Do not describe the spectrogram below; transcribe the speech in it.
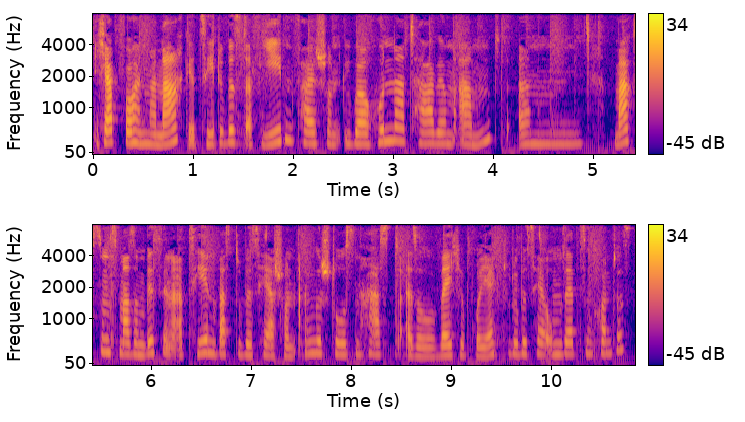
Ich habe vorhin mal nachgezählt, du bist auf jeden Fall schon über 100 Tage im Amt. Ähm, magst du uns mal so ein bisschen erzählen, was du bisher schon angestoßen hast, also welche Projekte du bisher umsetzen konntest?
